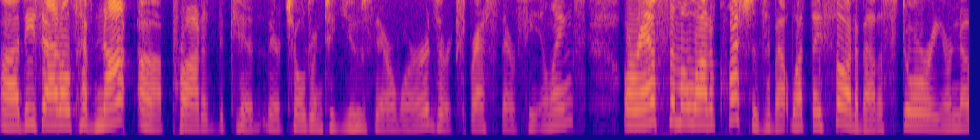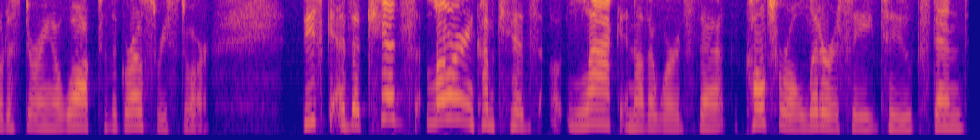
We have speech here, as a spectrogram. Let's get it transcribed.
Uh, these adults have not uh, prodded the kid, their children to use their words or express their feelings, or asked them a lot of questions about what they thought about a story or noticed during a walk to the grocery store. These the kids, lower income kids, uh, lack, in other words, the cultural literacy to extend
